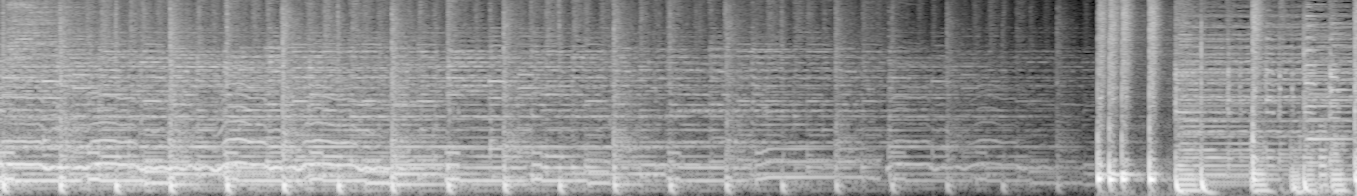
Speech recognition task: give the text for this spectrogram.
Thank we'll you.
